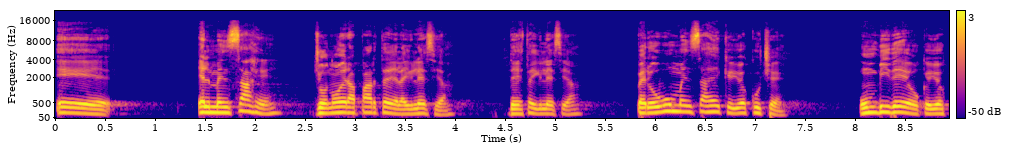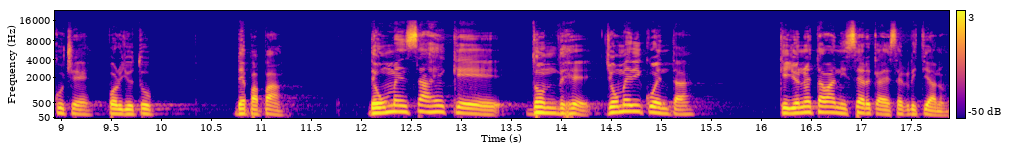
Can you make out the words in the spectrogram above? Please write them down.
Eh, el mensaje, yo no era parte de la iglesia, de esta iglesia, pero hubo un mensaje que yo escuché, un video que yo escuché por YouTube de papá, de un mensaje que donde yo me di cuenta que yo no estaba ni cerca de ser cristiano.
